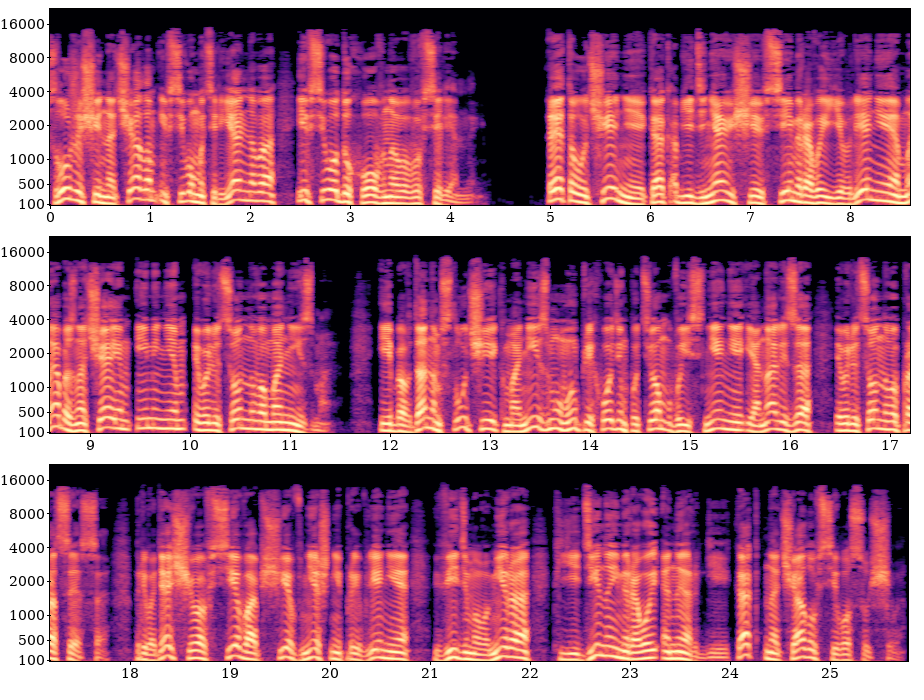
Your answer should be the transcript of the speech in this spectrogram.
служащей началом и всего материального, и всего духовного во Вселенной. Это учение, как объединяющее все мировые явления, мы обозначаем именем эволюционного манизма, ибо в данном случае к манизму мы приходим путем выяснения и анализа эволюционного процесса, приводящего все вообще внешние проявления видимого мира к единой мировой энергии, как началу всего сущего.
